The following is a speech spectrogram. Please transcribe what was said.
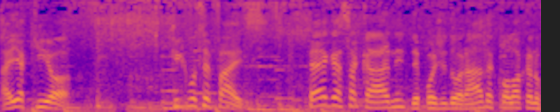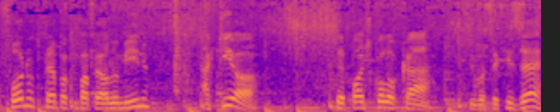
Aí aqui, ó, o que, que você faz? Pega essa carne, depois de dourada, coloca no forno, tampa com papel alumínio. Aqui, ó, você pode colocar, se você quiser,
